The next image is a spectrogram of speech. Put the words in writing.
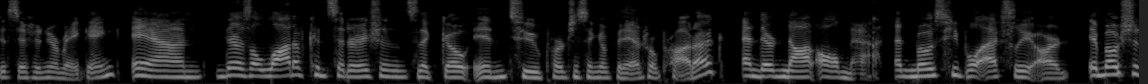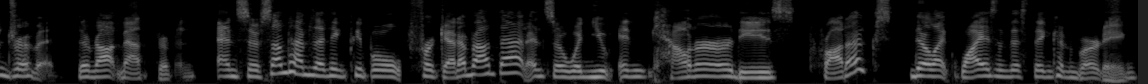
decision you're making. And there's a lot of considerations that go into purchasing a financial product, and they're not all math. And most people actually are emotion driven, they're not math driven. And so sometimes I think people forget about that. And so when you encounter these products, they're like, why isn't this thing converting?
